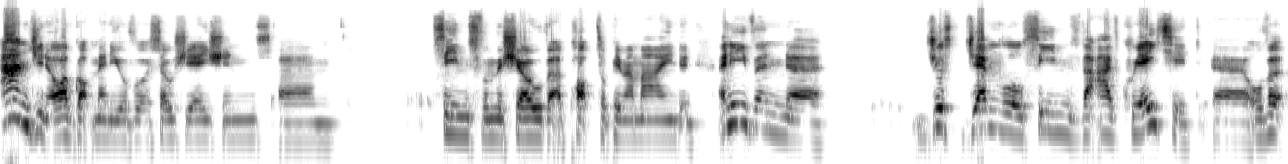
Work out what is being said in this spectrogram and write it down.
and, you know, I've got many other associations, um, scenes from the show that have popped up in my mind and, and even, uh, just general scenes that I've created, uh, or that,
